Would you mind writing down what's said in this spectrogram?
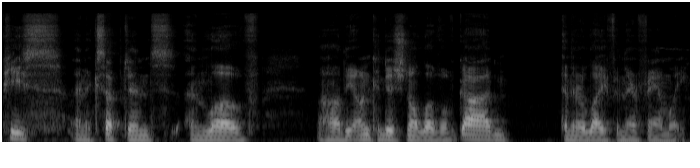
peace and acceptance and love, uh, the unconditional love of God in their life and their family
